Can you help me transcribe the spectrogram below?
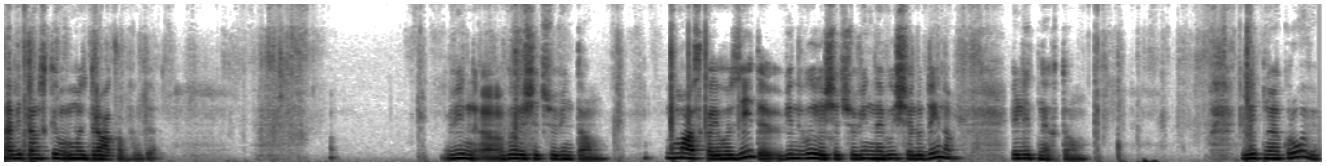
Навіть там з кимось драка буде. Він е, вирішить, що він там. Ну, маска його зійде, він вирішить, що він найвища людина елітних там, елітної крові.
